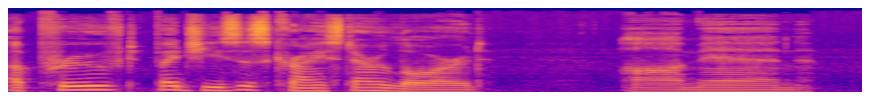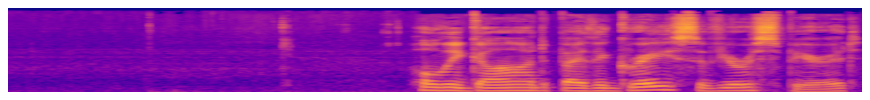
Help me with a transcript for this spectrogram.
approved by Jesus Christ our Lord. Amen. Holy God, by the grace of your Spirit,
